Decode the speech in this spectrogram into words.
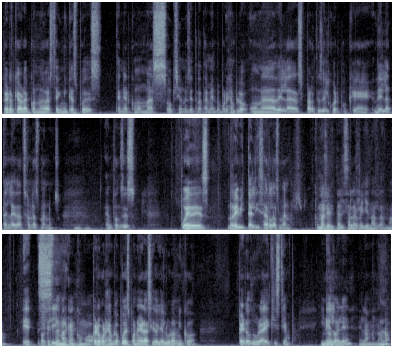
pero que ahora con nuevas técnicas puedes tener como más opciones de tratamiento. Por ejemplo, una de las partes del cuerpo que delatan la edad son las manos. Entonces, puedes revitalizar las manos. ¿Cómo es revitalizarlas? Rellenarlas, ¿no? Eh, Porque sí, se le marcan como... pero por ejemplo, puedes poner ácido hialurónico, pero dura X tiempo. ¿Y no el- duele en la mano? No,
